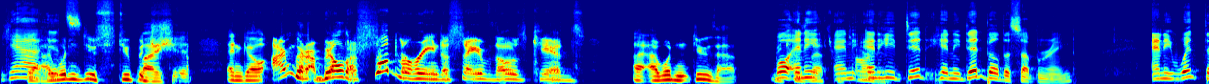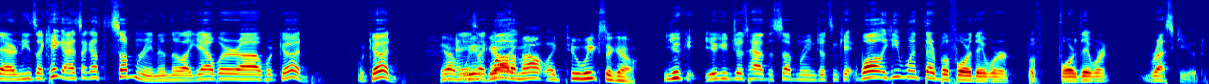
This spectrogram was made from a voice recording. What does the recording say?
yeah, Yeah, I wouldn't do stupid like- shit and go, I'm gonna build a submarine to save those kids. I, I wouldn't do that. Well, and he and and he did and he did build the submarine, and he went there and he's like, "Hey guys, I got the submarine," and they're like, "Yeah, we're uh, we're good, we're good. Yeah, and we he's like, got well- him out like two weeks ago. You can, you can just have the submarine just in case." Well, he went there before they were before they were rescued,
